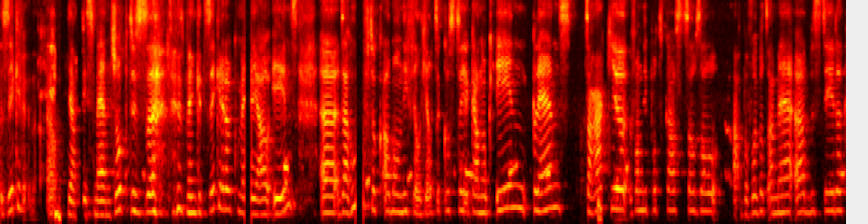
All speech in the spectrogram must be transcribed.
zeker... Uh, ja, het is mijn job, dus, uh, dus ben ik het zeker ook met jou eens. dat hoeft ook allemaal niet veel geld te kosten. Je kan ook één klein taakje van die podcast zelfs al ah, bijvoorbeeld aan mij uitbesteden.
